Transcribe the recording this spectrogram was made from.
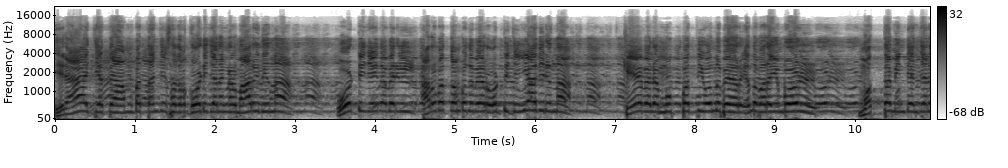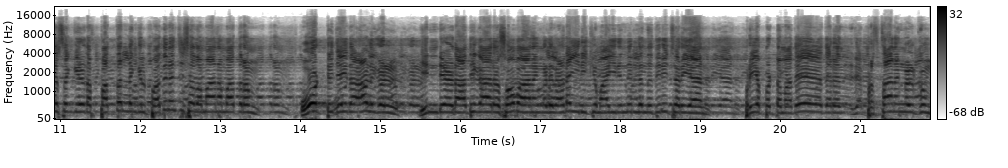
ഈ രാജ്യത്തെ അമ്പത്തഞ്ച് ശത കോടി ജനങ്ങൾ മാറി നിന്ന വോട്ട് ചെയ്തവരിൽ അറുപത്തൊമ്പത് പേർ വോട്ട് ചെയ്യാതിരുന്ന കേവലം മുപ്പത്തി ഒന്ന് പേർ എന്ന് പറയുമ്പോൾ മൊത്തം ഇന്ത്യൻ ജനസംഖ്യയുടെ പത്തല്ലെങ്കിൽ പതിനഞ്ച് ശതമാനം മാത്രം വോട്ട് ചെയ്ത ആളുകൾ ഇന്ത്യയുടെ അധികാര സോപാനങ്ങളിൽ അടയിരിക്കുമായിരുന്നില്ലെന്ന് തിരിച്ചറിയാൻ പ്രിയപ്പെട്ട മതേതര പ്രസ്ഥാനങ്ങൾക്കും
